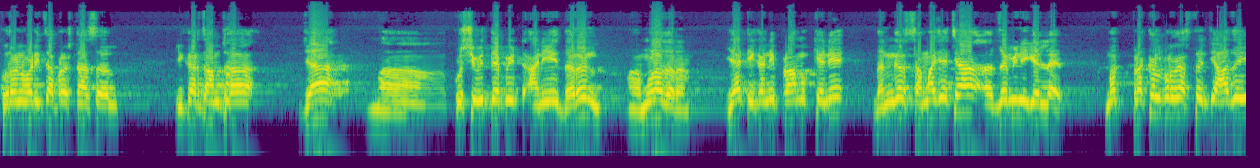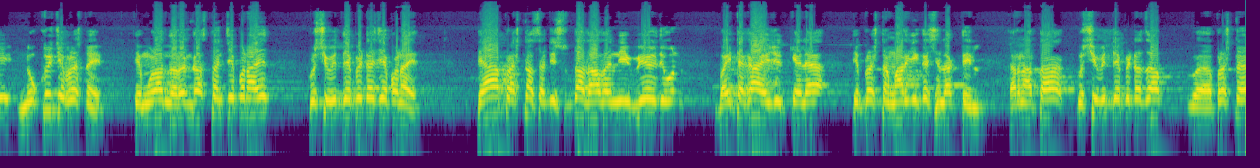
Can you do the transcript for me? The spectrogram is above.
कुरणवाडीचा प्रश्न असेल इकडचा आमचा ज्या कृषी विद्यापीठ आणि धरण मुळा धरण या ठिकाणी प्रामुख्याने धनगर समाजाच्या जमिनी गेलेल्या आहेत. मग प्रकल्पग्रस्तांचे आजही नोकरीचे प्रश्न आहेत. ते मुळात धरणग्रस्तांचे पण आहेत कृषी विद्यापीठाचे पण आहेत. त्या प्रश्नासाठी सुद्धा दादांनी वेळ देऊन बैठका आयोजित केल्या. ते प्रश्न मार्गी कसे लागतील? कारण आता कृषी विद्यापीठाचा प्रश्न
